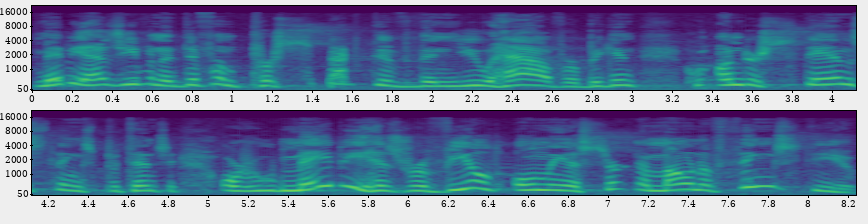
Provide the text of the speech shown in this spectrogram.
maybe has even a different perspective than you have, or begin who understands things potentially, or who maybe has revealed only a certain amount of things to you?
